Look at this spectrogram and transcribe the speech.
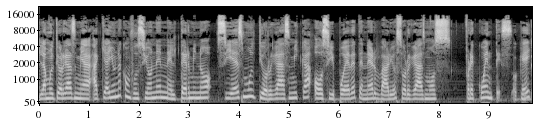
la multiorgasmia. Aquí hay una confusión en el término si es multiorgásmica o si puede tener varios orgasmos frecuentes, ¿ok? Ok.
